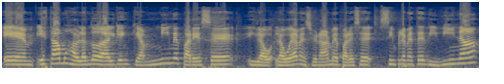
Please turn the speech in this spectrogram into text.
eh, y estábamos hablando de alguien que a mí me parece, y la, la voy a mencionar, me parece simplemente divina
